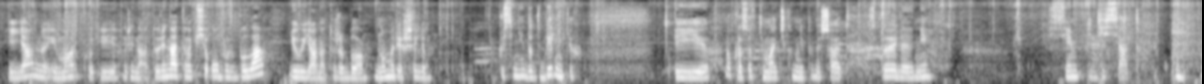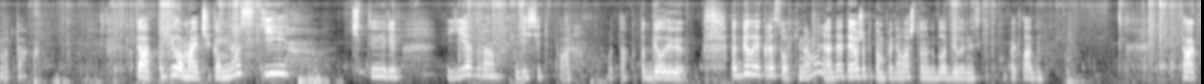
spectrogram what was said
И Яну, и Марку, и Ренату. У Рената вообще обувь была, и у Яна тоже была. Но мы решили, пусть они идут в беленьких. И ну, кроссовки мальчикам не помешают. Стоили они 7,50. Вот так. Так, купила мальчикам носки. 4 евро 10 пар. Вот так. Под белые, под белые кроссовки. Нормально, да? Это я уже потом поняла, что надо было белые носки покупать. Ладно. Так.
